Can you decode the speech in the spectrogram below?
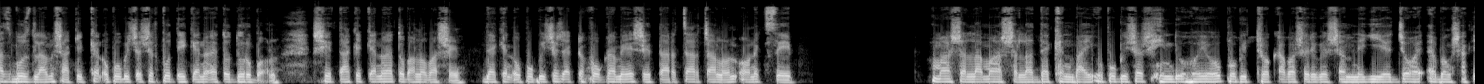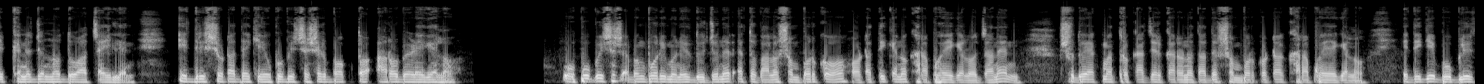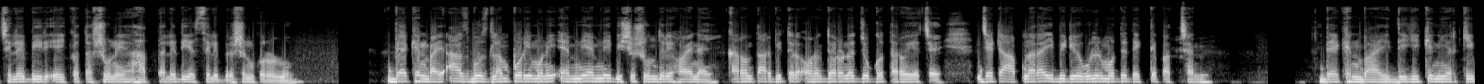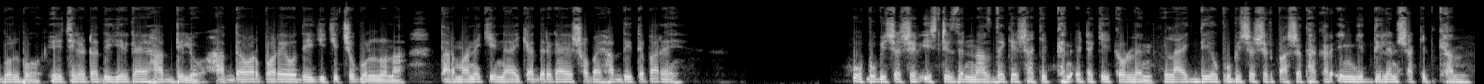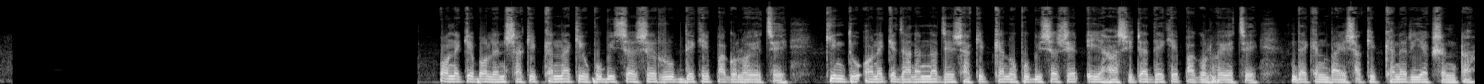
আজ বুঝলাম সাকিব খান উপবিশ্বাসের প্রতি কেন এত দুর্বল। সে তাকে কেন এত ভালোবাসে? দেখেন উপবিশ্বাস একটা প্রোগ্রামে এসে তার চার চালন অনেক সেফ মাশাল্লাহ মাশাল্লাহ দেখেন ভাই উপবিশ্বাস হিন্দু হয়েও পবিত্র কাবা শরীফের সামনে গিয়ে জয় এবং সাকিব খানের জন্য দোয়া চাইলেন। এই দৃশ্যটা দেখে উপবিশ্বাসের ভক্ত আরও বেড়ে গেল। অপু বিশ্বাস এবং পরিমণির দুজনের এত ভালো সম্পর্ক হঠাৎই কেন খারাপ হয়ে গেল জানেন? শুধু একমাত্র কাজের কারণে তাদের সম্পর্কটা খারাপ হয়ে গেল। এদিকে বুবলির ছেলে বীর এই কথা শুনে হাততালি দিয়ে সেলিব্রেশন করল। দেখেন ভাই, আজ বুঝলাম পরিমণি এমনি এমনি বিশ্ব সুন্দরী হয় নাই, কারণ তার ভিতরে অনেক ধরনের যোগ্যতা রয়েছে, যেটা আপনারা এই ভিডিওগুলোর মধ্যে দেখতে পাচ্ছেন। দেখেন ভাই দিঘিকে নিয়ে আর কি বলব? এই ছেলেটা দিঘির গায়ে হাত দিল। হাত দেওয়ার পরে ও দিঘি কিছু বলল না। তার মানে কি, নায়িকাদের গায়ে সবাই হাত দিতে পারে? অপু বিশ্বাসের স্টেজের নাচ দেখে শাকিব খান এটা কি করলেন? লাইক দিয়ে অপু বিশ্বাসের পাশে থাকার ইঙ্গিত দিলেন শাকিব খান। অনেকে বলেন শাকিব খান নাকি উপবিশ্বাসের রূপ দেখে পাগল হয়েছে। কিন্তু অনেকে জানেন না যে শাকিব খান উপবিশ্বাসের এই হাসিটা দেখে পাগল হয়েছে। দেখেন ভাই শাকিব খানের রিয়াকশনটা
